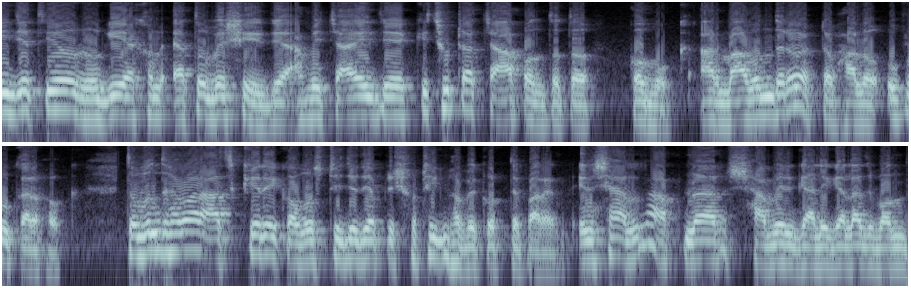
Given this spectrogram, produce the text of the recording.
এই জাতীয় রোগী এখন এত বেশি যে আমি চাই যে কিছুটা চাপ অন্তত কমুক, আর মা বোনদেরও একটা ভালো উপকার হোক। তো বন্ধুরা, আমার আজকের এই কবচটি যদি আপনি সঠিকভাবে করতে পারেন, ইনশাআল্লাহ আপনার স্বামীর গালিগালাজ বন্ধ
